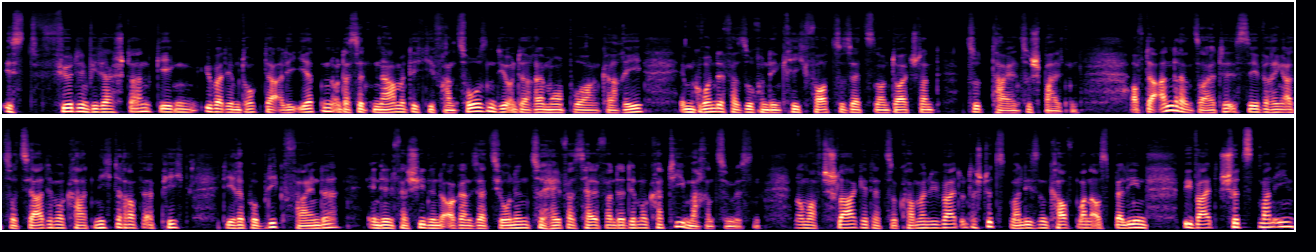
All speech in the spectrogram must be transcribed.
ist für den Widerstand gegenüber dem Druck der Alliierten und das sind namentlich die Franzosen, die unter Raymond Poincaré im Grunde versuchen, den Krieg fortzusetzen und Deutschland zu Teilen zu spalten. Auf der anderen Seite ist Severing als Sozialdemokrat nicht darauf erpicht, die Republikfeinde in den verschiedenen Organisationen zu Helfershelfern der Demokratie machen zu müssen. Um auf Schlageter zu kommen, wie weit unterstützt man diesen Kaufmann aus Berlin? Wie weit schützt man ihn?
